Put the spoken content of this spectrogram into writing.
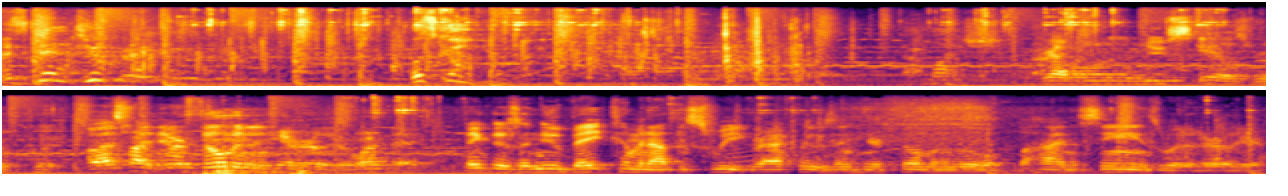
It's getting too crazy. Let's go. Not much. Grab one of the new scales real quick. Oh, that's right. They were filming in here earlier, weren't they? I think there's a new bait coming out this week. Rackley was in here filming a little behind the scenes with it earlier.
